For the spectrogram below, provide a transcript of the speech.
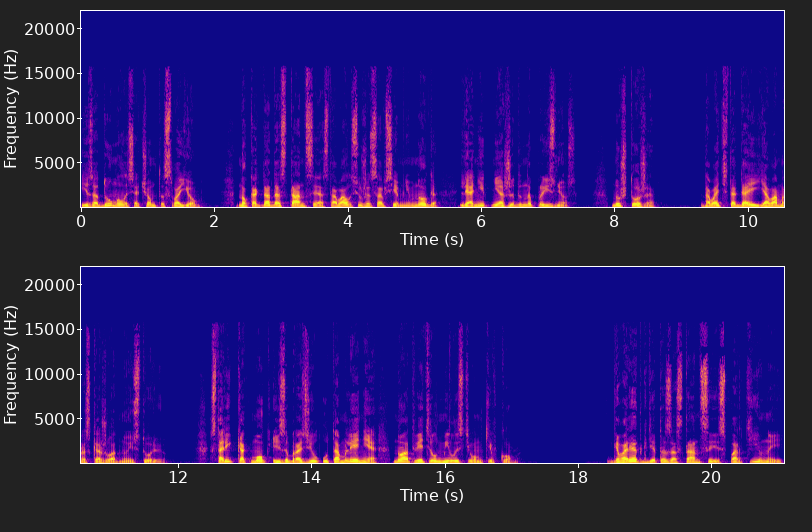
и задумалась о чем-то своем. Но когда до станции оставалось уже совсем немного, Леонид неожиданно произнес. «Ну что же, Давайте тогда и я вам расскажу одну историю. Старик как мог изобразил утомление, но ответил милостивым кивком. Говорят, где-то за станцией спортивной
